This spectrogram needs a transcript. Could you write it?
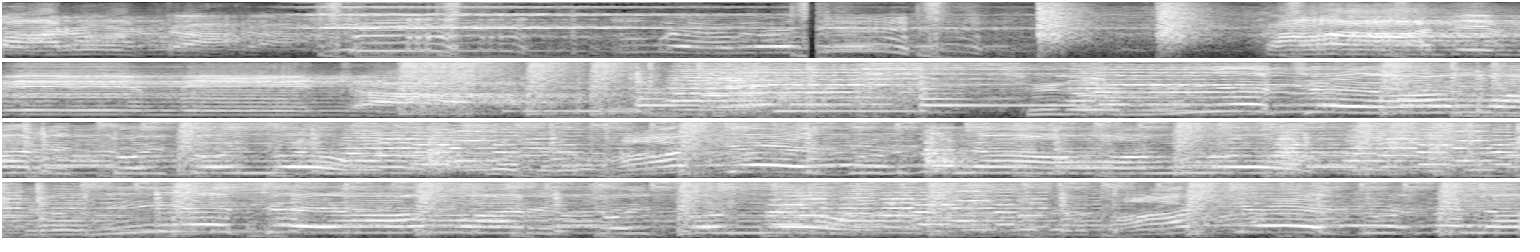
বারোটা। কাঁদবে মেয়েটা। ছিঁড়ে নিয়েছে আমার চৈতন্য, তোদের ভাগ্যে জুটবে না অন্য ছিঁড়ে নিয়েছে আমার চৈতন্য, তোদের ভাগ্যে জুটবে না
